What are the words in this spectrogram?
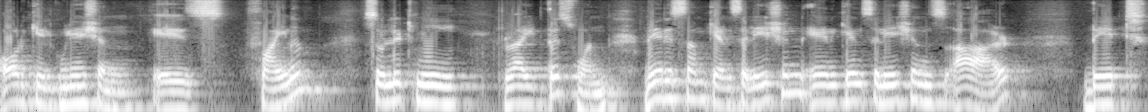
our calculation is final so let me write this one. There is some cancellation and cancellations are that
